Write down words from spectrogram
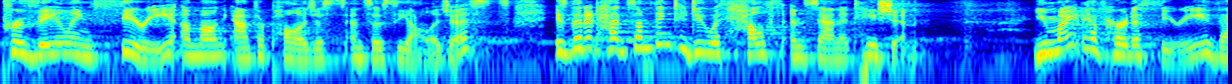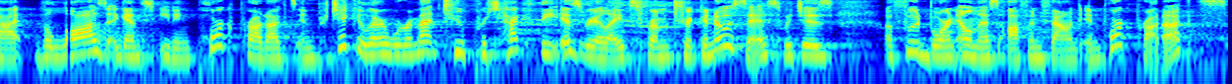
prevailing theory among anthropologists and sociologists is that it had something to do with health and sanitation. You might have heard a theory that the laws against eating pork products in particular were meant to protect the Israelites from trichinosis, which is a foodborne illness often found in pork products.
